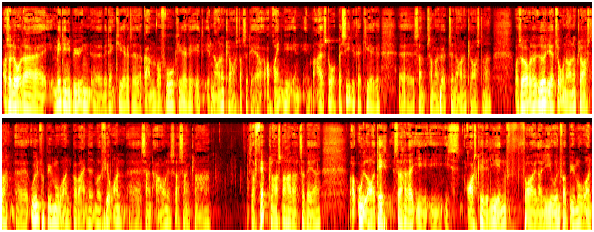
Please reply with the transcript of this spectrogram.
Og så lå der øh, midt inde i byen øh, ved den kirke, der hedder Gamle Vor Frue Kirke, et, et nonnekloster, så det er oprindeligt en, en meget stor basilikakirke, øh, som, som har hørt til nonneklosteret. Og så lå der yderligere to nonnekloster øh, uden for bymuren på vej ned mod fjorden, øh, St. Agnes og St. Clara. Så fem klostre har der altså været. Og ud over det, så har der i, i, i Roskilde lige inden for, eller lige uden for bymuren,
